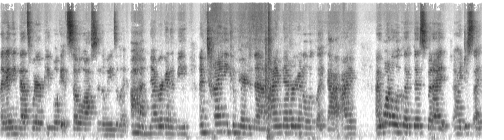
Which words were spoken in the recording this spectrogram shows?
Like I think that's where people get so lost in the weeds of like, oh, I'm never gonna be, I'm tiny compared to them. I'm never gonna look like that. I'm, I want to look like this, but I, I just, I,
